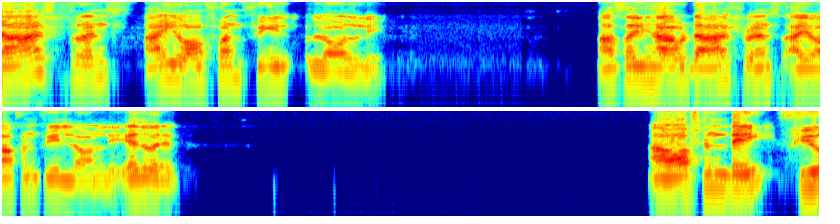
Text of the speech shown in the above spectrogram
dash friends I often feel lonely as I have dash friends I often feel lonely ഏത് വരും? ആ ഓപ്ഷൻ ഡി ഫ്യൂ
